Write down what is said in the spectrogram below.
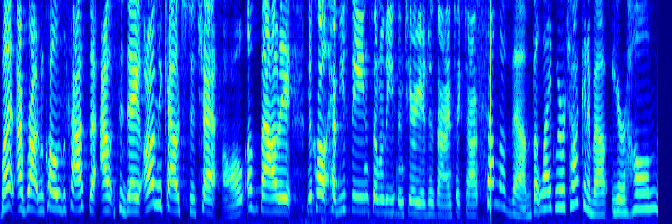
but I brought Nicole DeCosta out today on the couch to chat all about it. Nicole, have you seen some of these interior design TikToks? Some of them, but like we were talking about, your home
